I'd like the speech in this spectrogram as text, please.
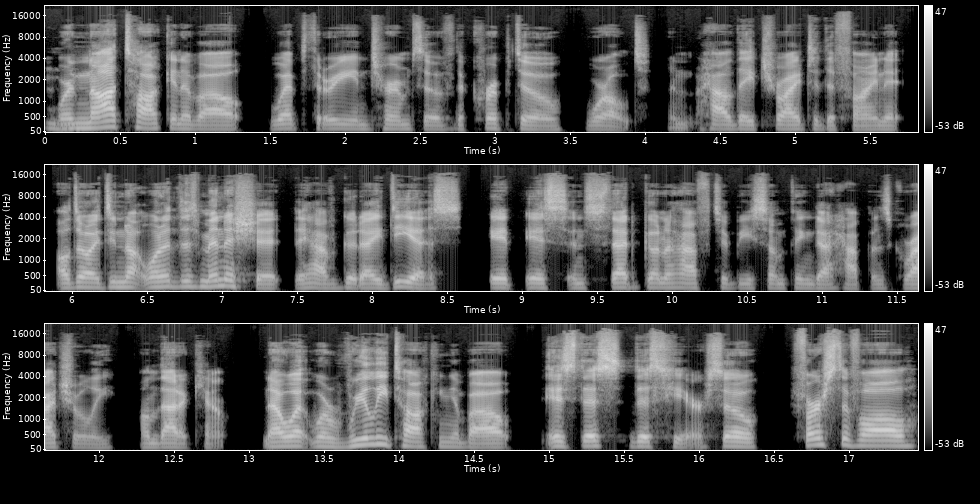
we're Mhm. not talking about Web3 in terms of the crypto world and how they try to define it. Although I do not want to diminish it, they have good ideas. It is instead going to have to be something that happens gradually on that account. Now, what we're really talking about is this this here. So first of all,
